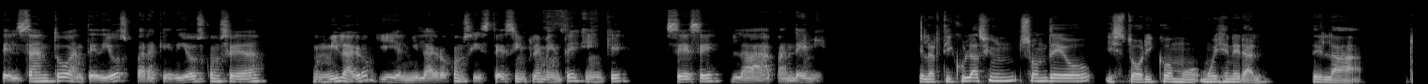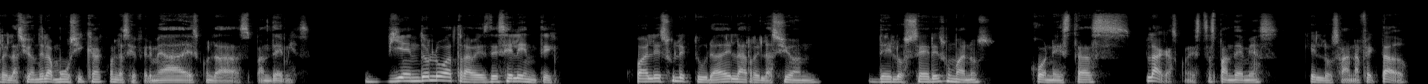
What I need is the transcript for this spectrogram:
del santo ante Dios para que Dios conceda un milagro y el milagro consiste simplemente en que cese la pandemia. El artículo hace un sondeo histórico muy general de la relación de la música con las enfermedades, con las pandemias. Viéndolo a través de ese lente, ¿cuál es su lectura de la relación de los seres humanos con estas plagas, con estas pandemias que los han afectado?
